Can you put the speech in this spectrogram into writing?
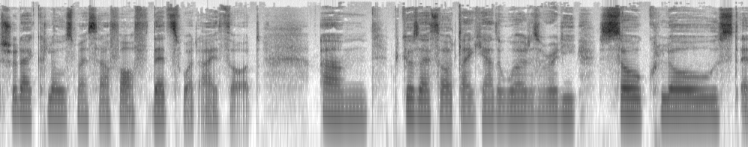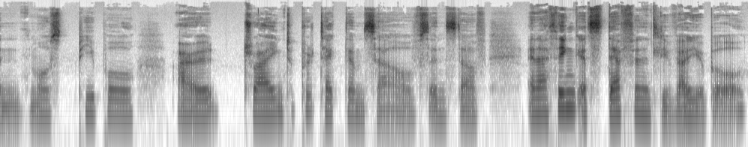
should I close myself off? That's what I thought. Um, because I thought like yeah the world is already so closed and most people are trying to protect themselves and stuff and I think it's definitely valuable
